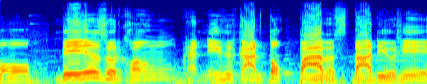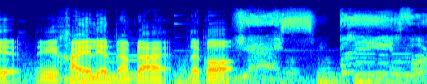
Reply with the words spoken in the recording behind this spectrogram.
บอลดีที่สุดของแผ่นนี้คือการตกปลาแบบสตาร์ดิวที่ไม่มีใครเรียนแบบได้ แล้วก็ Yes, please for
